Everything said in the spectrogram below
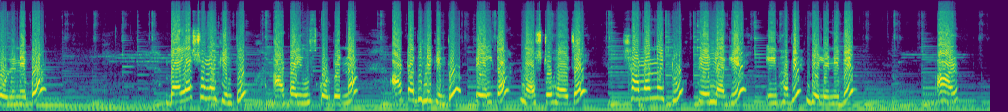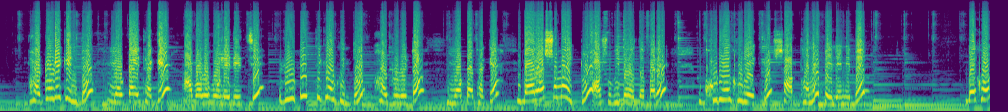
করে নেব। বেলার সময় কিন্তু আটা ইউজ করবেন না। আটা দিলে কিন্তু তেলটা নষ্ট হয়ে যায়। সামান্য একটু তেল লাগিয়ে এইভাবে বেলে নেবেন। আর ভাটুরে কিন্তু মোটাই থাকে, আবারও বলে দিচ্ছি, রুটির থেকেও কিন্তু ভাটুরেটা মোটা থাকে। বেলার সময় একটু অসুবিধা হতে পারে, ঘুরে ঘুরে একটু সাবধানে বেলে নেবেন। দেখুন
